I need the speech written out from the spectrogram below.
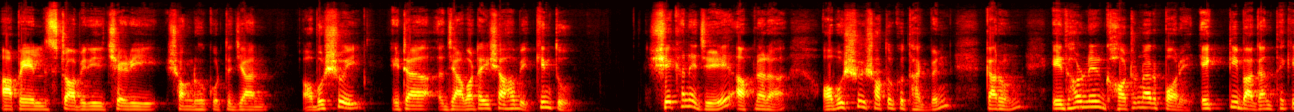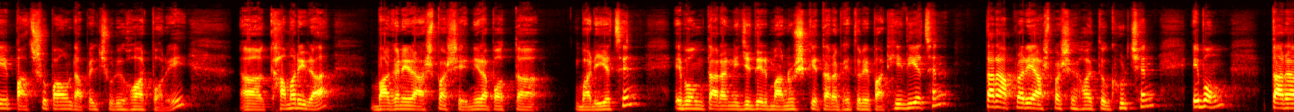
আপেল, স্ট্রবেরি, চেরি সংগ্রহ করতে যান, অবশ্যই এটা যাওয়াটাই স্বাভাবিক। কিন্তু সেখানে যে আপনারা অবশ্যই সতর্ক থাকবেন, কারণ এ ধরনের ঘটনার পরে একটি বাগান থেকে পাঁচশো পাউন্ড আপেল চুরি হওয়ার পরে খামারিরা বাগানের আশপাশে নিরাপত্তা বাড়িয়েছেন এবং তারা নিজেদের মানুষকে তারা ভেতরে পাঠিয়ে দিয়েছেন। তারা আপনার এই আশপাশে হয়তো ঘুরছেন এবং তারা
